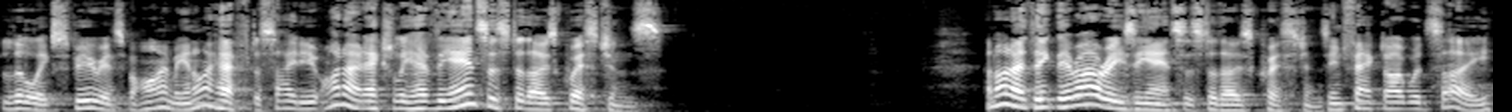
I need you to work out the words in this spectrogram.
little experience behind me, and I have to say to you, I don't actually have the answers to those questions. And I don't think there are easy answers to those questions. In fact, I would say,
